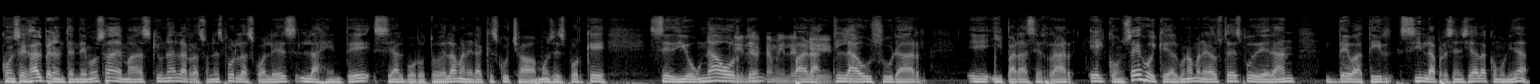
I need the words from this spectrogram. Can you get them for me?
Concejal, pero entendemos además que una de las razones por las cuales la gente se alborotó de la manera que escuchábamos es porque se dio una orden Camila, para que- clausurar eh, y para cerrar el consejo y que de alguna manera ustedes pudieran debatir sin la presencia de la comunidad.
